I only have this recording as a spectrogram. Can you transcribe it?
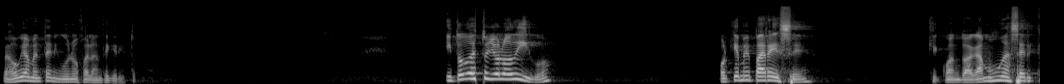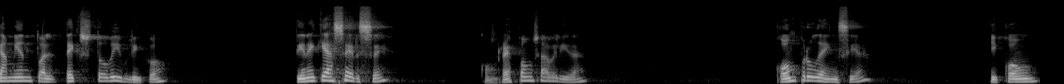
Pues obviamente ninguno fue el anticristo. Y todo esto yo lo digo porque me parece que cuando hagamos un acercamiento al texto bíblico, tiene que hacerse con responsabilidad, con prudencia y con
